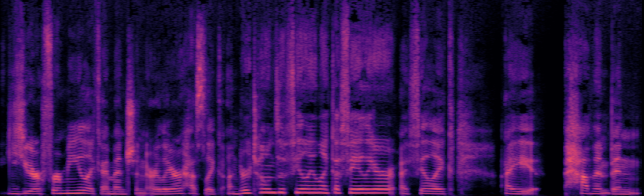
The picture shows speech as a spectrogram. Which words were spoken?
year for me, like I mentioned earlier, has like undertones of feeling like a failure. I feel like I haven't been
